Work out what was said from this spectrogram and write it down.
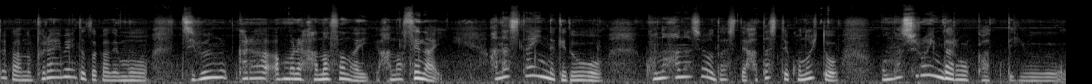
というかあのプライベートとかでも自分からあんまり話さない話せない。話したいんだけどこの話を出して果たしてこの人面白いんだろうかっていう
